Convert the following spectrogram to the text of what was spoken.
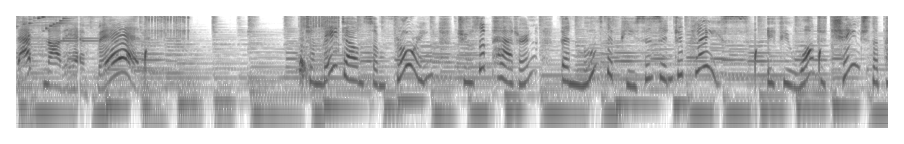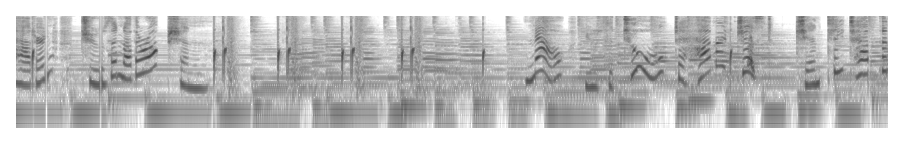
That's not half bad. To lay down some flooring, choose a pattern, then move the pieces into place. If you want to change the pattern, choose another option. Now, use the tool to hammer just gently tap the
